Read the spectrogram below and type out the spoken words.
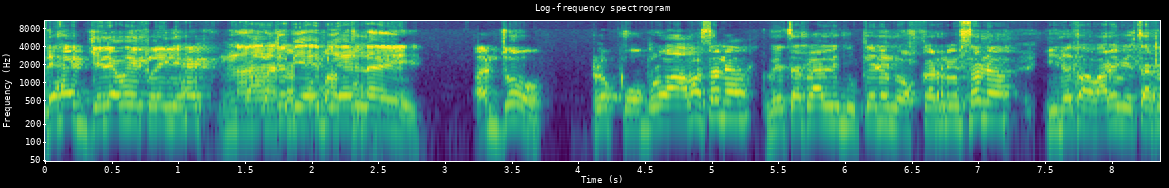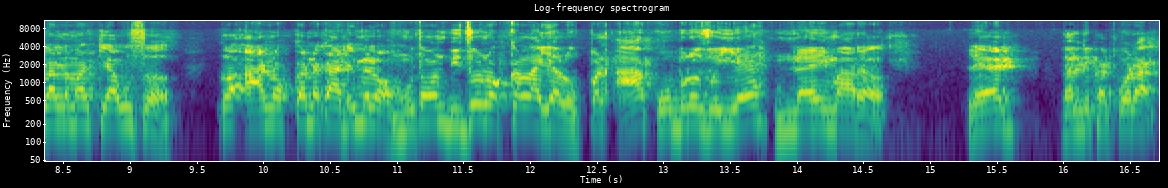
લે હેડ જે લેવા એક લઈ લે હેડ. ના હું તારા તો બે બે લઈ. અને જો પેલો કોબરો આવે છે ને વેચાતલાલની દુકાને નોકર રહ્યો છે ને એને તો હવારે વેચાતલાલ ને મારે કેવું છે કે આ નોકર ને કાઢી મેલો. હું તમને બીજો નોકર લઈ આલું. પણ આ કોબરો જોઈએ નહીં મારે. લેટ જલ્દી ખટકો રાખ.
